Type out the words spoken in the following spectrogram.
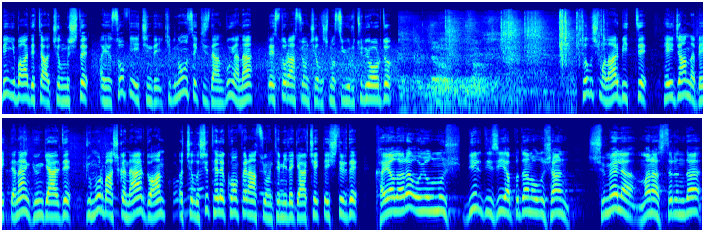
ve ibadete açılmıştı. Ayasofya içinde 2018'den bu yana restorasyon çalışması yürütülüyordu. Çalışmalar bitti. Heyecanla beklenen gün geldi. Cumhurbaşkanı Erdoğan açılışı telekonferans yöntemiyle gerçekleştirdi. Kayalara oyulmuş bir dizi yapıdan oluşan Sümela Manastırı'nda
